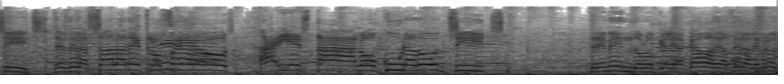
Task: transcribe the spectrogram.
Doncic desde la sala de trofeos. Ahí está, locura Doncic. Tremendo lo que le acaba de hacer a LeBron.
